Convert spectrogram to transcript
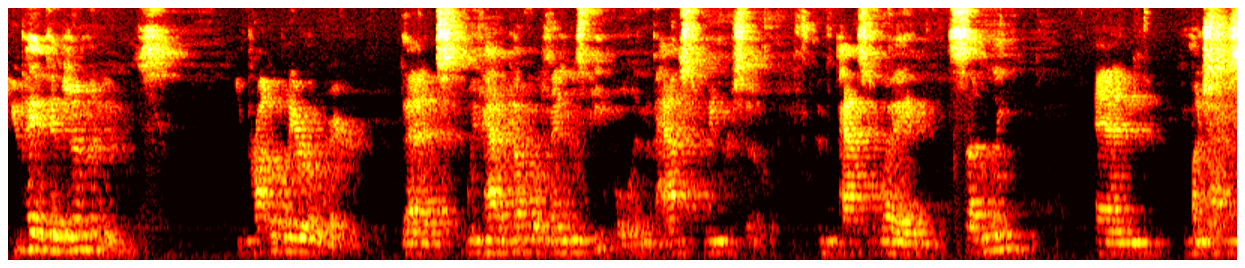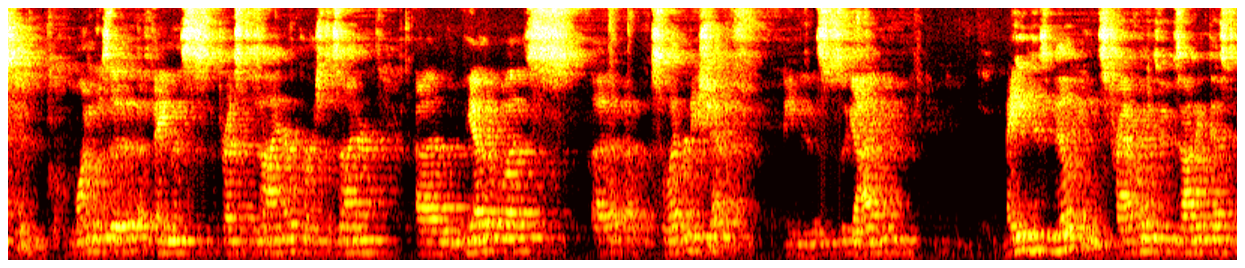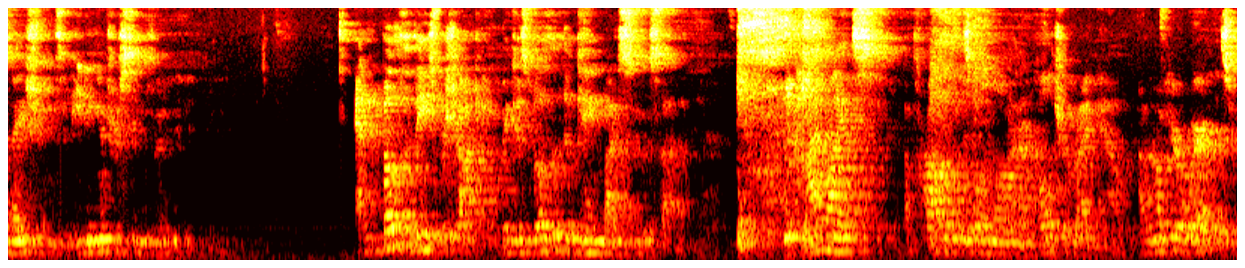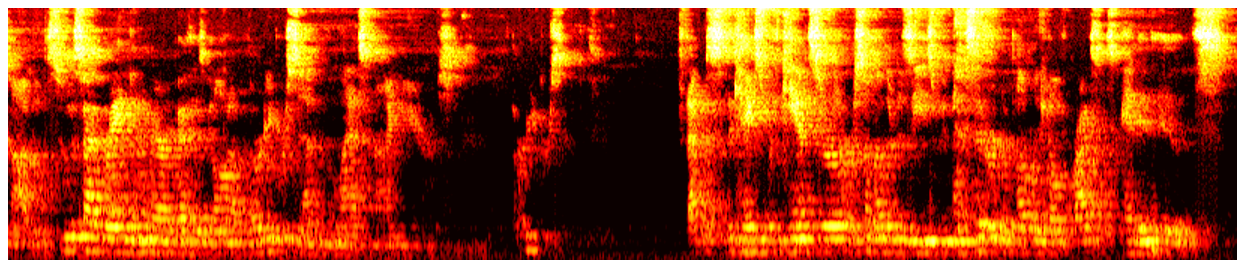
If you pay attention to the news, you probably are aware that we've had a couple of famous people in the past week or so who've passed away suddenly and much too soon. One was a, a famous dress designer, purse designer. Uh, the other was a, a celebrity chef. I mean, this is a guy who made his millions traveling to exotic destinations and eating interesting food. And both of these were shocking because both of them came by suicide. It highlights a problem that's going on in our culture right now. I don't know if you're aware of this or not, but the suicide rate in America has gone up 30% in the last nine years. 30%. If that was the case with cancer or some other disease, we consider it a public health crisis, and it is.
